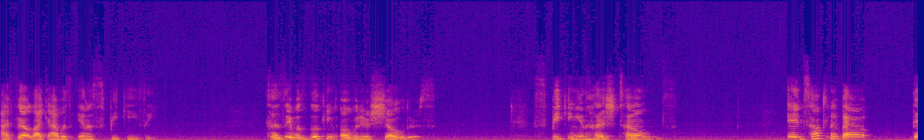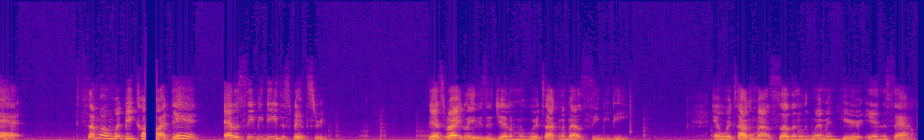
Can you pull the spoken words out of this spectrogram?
I felt like I was in a speakeasy because they was looking over their shoulders, speaking in hushed tones, and talking about that someone would be caught dead at a CBD dispensary. That's right, ladies and gentlemen. We're talking about CBD. And we're talking about Southern women here in the South.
